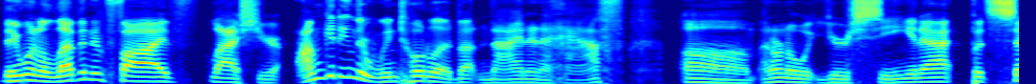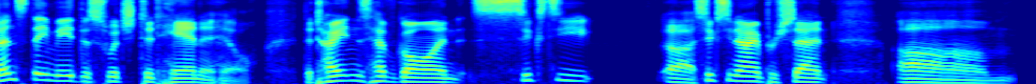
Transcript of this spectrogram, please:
they went 11 and 5 last year. I'm getting their win total at about nine and a half. Um, I don't know what you're seeing it at, but since they made the switch to Tannehill, the Titans have gone 60, uh, 69% um,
